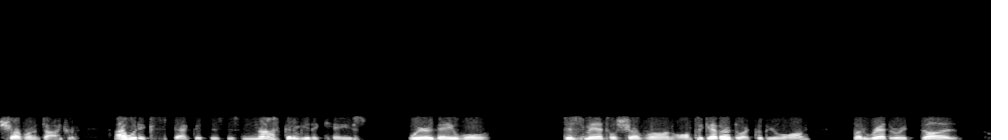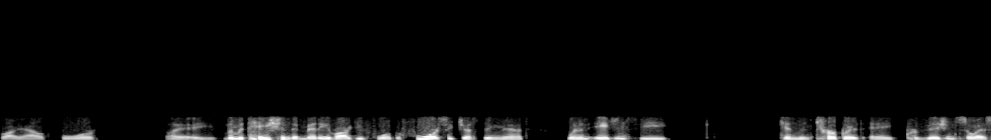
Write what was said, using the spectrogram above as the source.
Chevron doctrine. I would expect that this is not going to be the case where they will dismantle Chevron altogether, though I could be wrong, but rather it does cry out for a limitation that many have argued for before, suggesting that when an agency can interpret a provision so as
